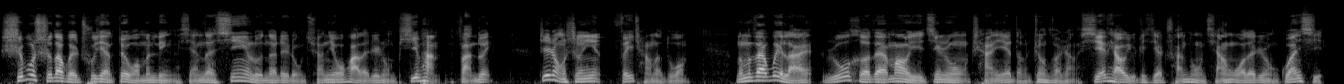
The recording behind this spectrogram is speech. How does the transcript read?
时不时的会出现对我们领衔的新一轮的这种全球化的这种批判反对，这种声音非常的多。那么在未来，如何在贸易、金融、产业等政策上协调与这些传统强国的这种关系，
